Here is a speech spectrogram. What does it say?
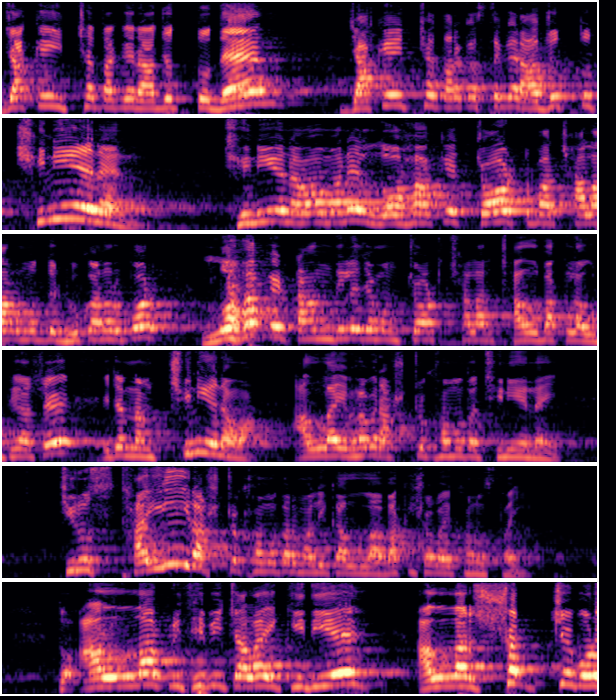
যাকে ইচ্ছা তাকে রাজত্ব দেন, যাকে ইচ্ছা তার কাছ থেকে রাজত্ব ছিনিয়ে নেন। ছিনিয়ে নেওয়া মানে লোহাকে চট বা ছালার মধ্যে ঢুকানোর পর লোহাকে টান দিলে যেমন চট ছালার ছাল বাকলা উঠে আসে, এটার নাম ছিনিয়ে নেওয়া। আল্লাহ এভাবে রাষ্ট্র ক্ষমতা ছিনিয়ে নেয়। চিরস্থায়ী রাষ্ট্র ক্ষমতার মালিক আল্লাহ, বাকি সবাই ক্ষণস্থায়ী। তো আল্লাহ পৃথিবী চালায় কি দিয়ে? আল্লাহর সবচেয়ে বড়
